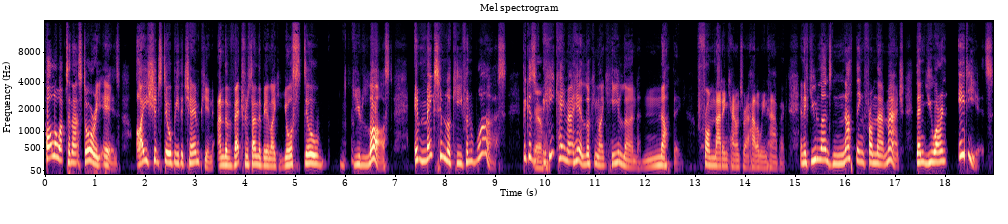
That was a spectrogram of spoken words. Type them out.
follow up to that story is, I should still be the champion, and the veteran standing there being like, "You're still you lost, it makes him look even worse because Yeah. he came out here looking like he learned nothing from that encounter at Halloween Havoc. And if you learned nothing from that match, then you are an idiot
